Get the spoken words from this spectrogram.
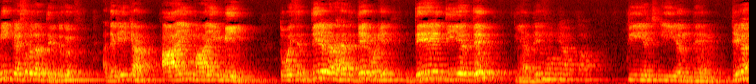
मी कैसे बदलते हो? देखो देखिए क्या? आई माई मी तो वैसे दे अगर है तो दे बनिए, दे दियर देम, यहाँ देम हो गया आपका T H E N them. ठीक है?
